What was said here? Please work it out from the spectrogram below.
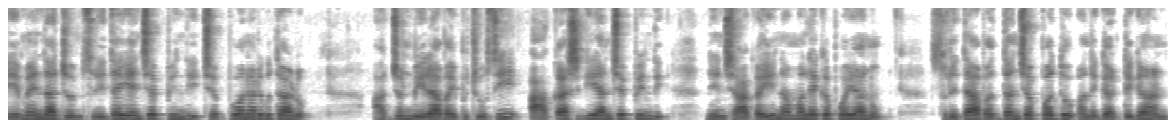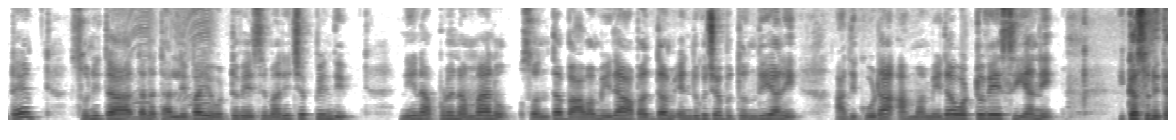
ఏమైంది అర్జున్? సునీత ఏం చెప్పింది? చెప్పు అని అడుగుతాడు. అర్జున్ మీరా వైపు చూసి ఆకాష్ గే అని చెప్పింది. నేను షాక్ అయ్యి నమ్మలేకపోయాను. సునీత అబద్ధం చెప్పొద్దు అని గట్టిగా అంటే సునీత తన తల్లిపై ఒట్టు వేసి మరీ చెప్పింది. నేను అప్పుడు నమ్మాను సొంత బావ మీద అబద్ధం ఎందుకు చెబుతుంది అని అది కూడా అమ్మ మీద ఒట్టు వేసి అని. ఇక సునీత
